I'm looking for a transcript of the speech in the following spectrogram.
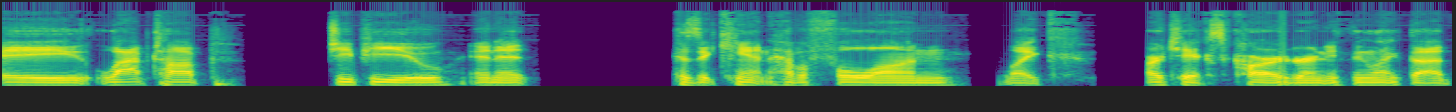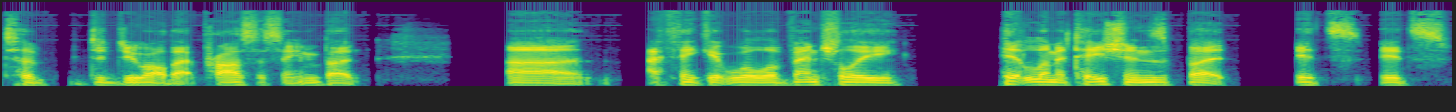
a laptop GPU in it because it can't have a full on like RTX card or anything like that to to do all that processing. But uh, I think it will eventually hit limitations. But it's it's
